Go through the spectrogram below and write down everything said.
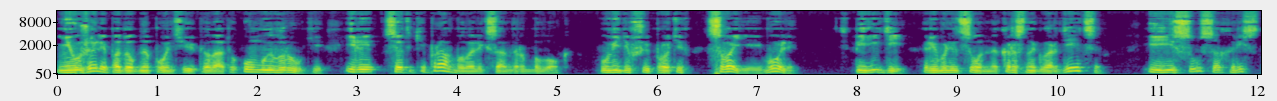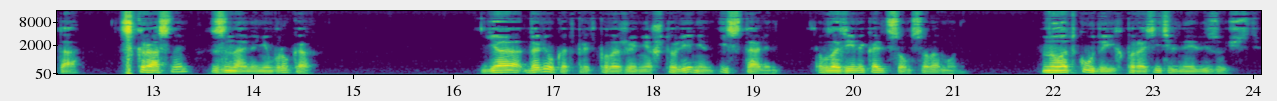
Неужели, подобно Понтию Пилату, умыл руки, или все-таки прав был Александр Блок, увидевший против своей воли впереди революционно-красногвардейцев и Иисуса Христа с красным знаменем в руках? Я далек от предположения, что Ленин и Сталин владели кольцом Соломона. Но откуда их поразительная везучесть?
